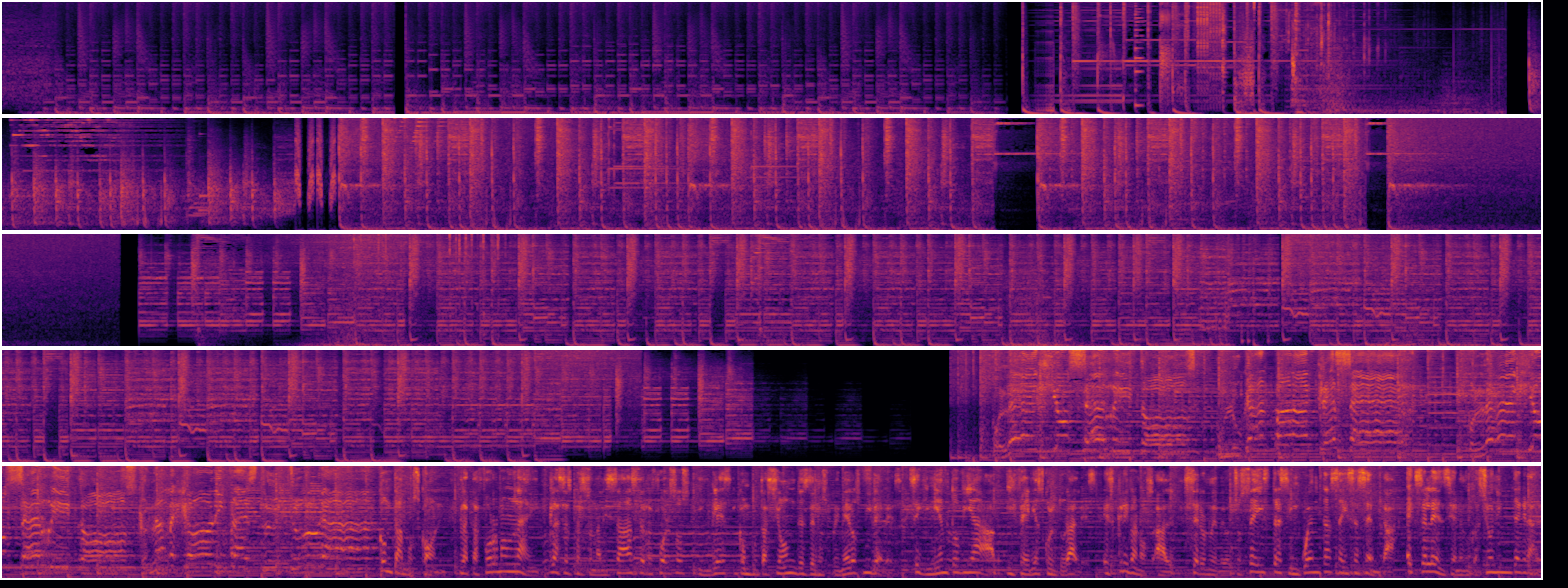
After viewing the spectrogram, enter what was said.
Clases personalizadas de refuerzos, inglés y computación desde los primeros niveles, seguimiento vía app y ferias culturales. Escríbanos al 0986-350-660. Excelencia en educación integral.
